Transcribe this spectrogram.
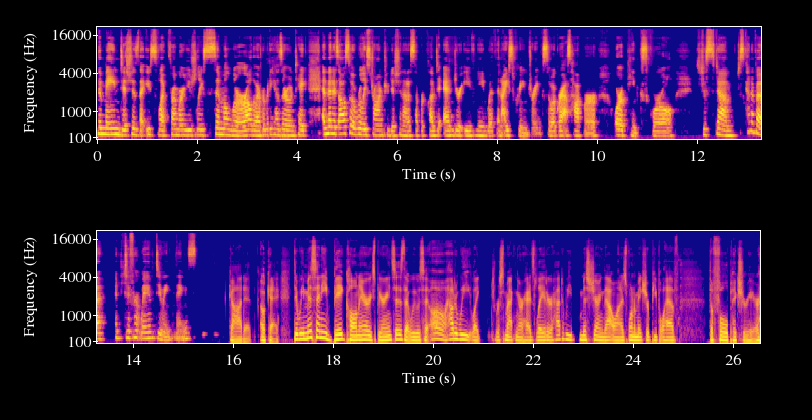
The main dishes that you select from are usually similar, although everybody has their own take. And then it's also a really strong tradition at a supper club to end your evening with an ice cream drink, so a grasshopper or a pink squirrel. It's just um just kind of a, a different way of doing things. Got it. Okay. Did we miss any big culinary experiences that we would say, oh, how did we like we're smacking our heads later? How did we miss sharing that one? I just want to make sure people have the full picture here.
